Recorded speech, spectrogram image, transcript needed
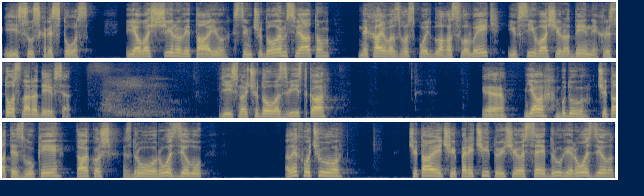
Ісус Христос. І я вас щиро вітаю з цим чудовим святом. Нехай вас Господь благословить і всі ваші родини. Христос народився. Дійсно чудова звістка. Е, Я буду читати з Луки, також з другого розділу. Але хочу, читаючи, перечитуючи ось цей другий розділ,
